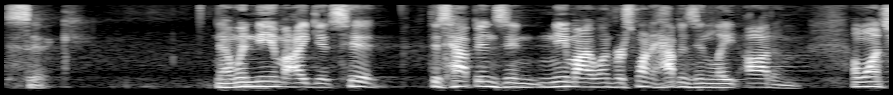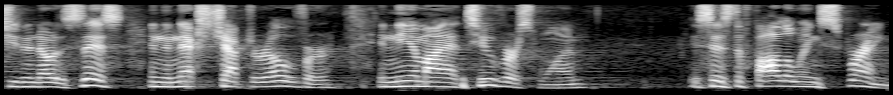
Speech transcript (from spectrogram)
sick. Now, when Nehemiah gets hit, this happens in Nehemiah 1, verse 1, it happens in late autumn. I want you to notice this in the next chapter over, in Nehemiah 2, verse 1, it says the following spring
